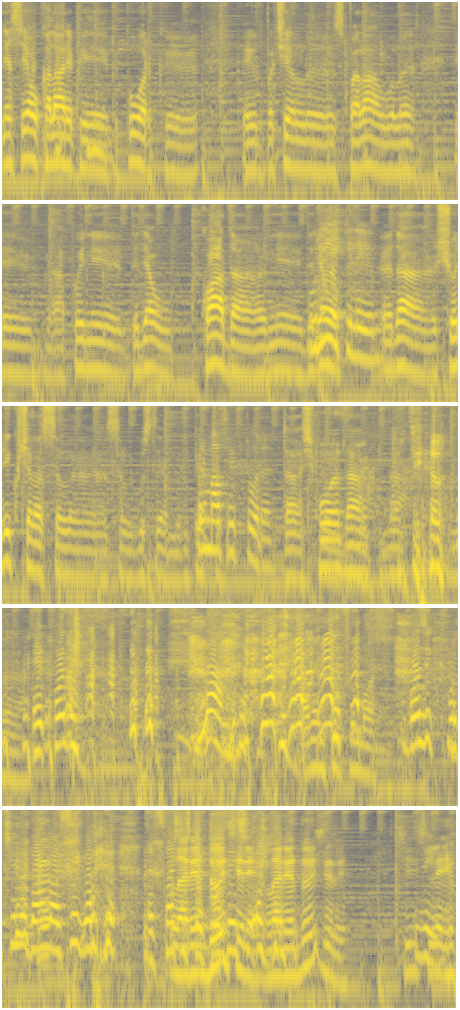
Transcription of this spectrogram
ne să iau calare pe, pe porc, e, după ce îl spălau, îl, e, apoi ne dădeau coada, ne dădeau Urechile. e, da, șoricul acela să-l, să-l gustăm. rupeam. Prima friptură. Da, și Poze da, da, da, E, poze... da, amintiri frumoase. poze cu porcinul, dar la sigur îți faci La niște poze reducere, și... la reducere. 5 Zi. lei.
